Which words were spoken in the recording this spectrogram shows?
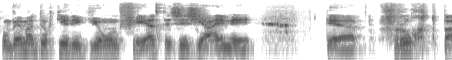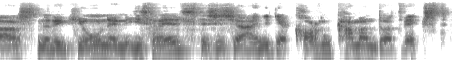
Und wenn man durch die Region fährt, das ist ja eine der fruchtbarsten Regionen Israels. Das ist ja eine der Kornkammern. Dort wächst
